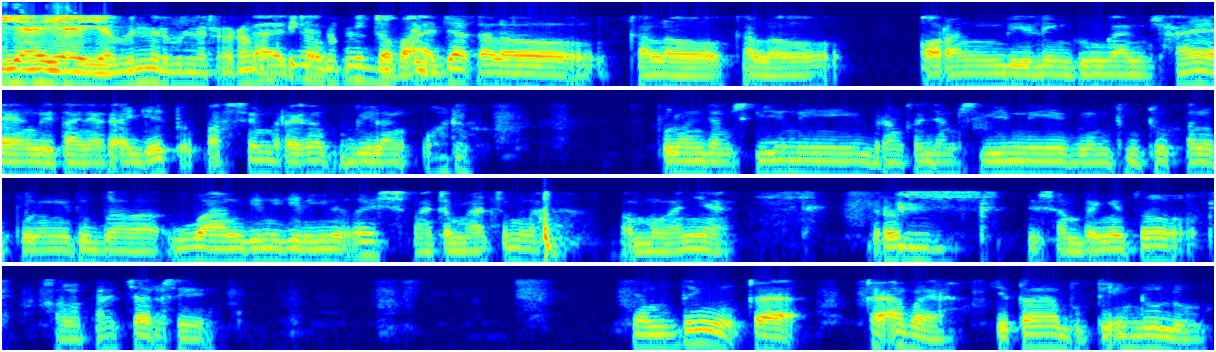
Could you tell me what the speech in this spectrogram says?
Iya iya iya benar benar orang nah, coba, coba gitu. aja kalau kalau kalau orang di lingkungan saya yang ditanya kayak gitu pasti mereka bilang waduh pulang jam segini berangkat jam segini belum tentu kalau pulang itu bawa uang gini gini gini wes macam-macam lah omongannya. Terus hmm. di samping itu kalau pacar sih yang penting kayak kayak apa ya kita buktiin dulu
